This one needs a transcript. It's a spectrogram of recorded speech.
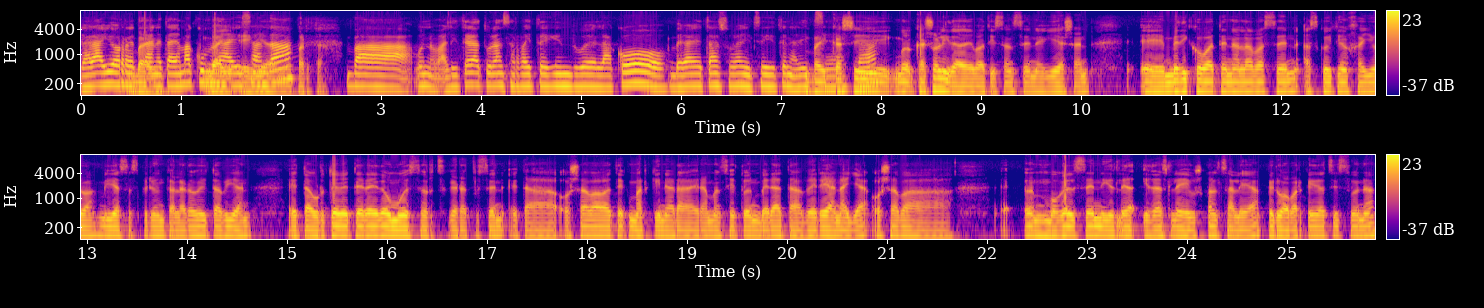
garai horretan bai, eta emakumea bai, izan da, ba, bueno, ba, literaturan zerbait egin duelako, bera eta zoran hitz egiten aditzea. Bai, kasi, bueno, kasualidade bat izan zen egia esan, e, mediko baten alaba zen, azkoitien jaioa, mila zazperion talaro bian, eta urte betera edo muez geratu zen, eta osaba batek markinara eraman zituen bera eta bere anaia, osaba eh, mogel zen idazle euskaltzalea, pero abarka idatzi zuena,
